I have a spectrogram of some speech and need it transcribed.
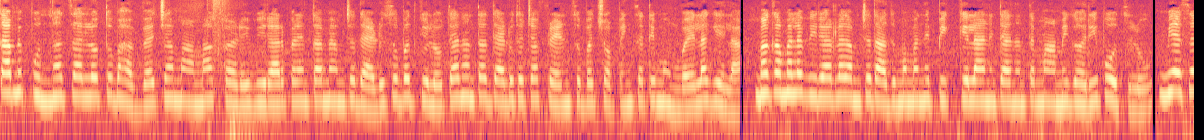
तर आम्ही पुन्हा चाललो तो भाव्याच्या मामाकडे. विरारपर्यंत आम्ही आमच्या डॅडू सोबत गेलो. त्यानंतर डॅडू त्याच्या फ्रेंड सोबत शॉपिंगसाठी मुंबईला गेला. मग आम्हाला विरारला आमच्या दादू मामाने पिक केला आणि त्यानंतर मग आम्ही घरी पोहोचलो. मी असं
